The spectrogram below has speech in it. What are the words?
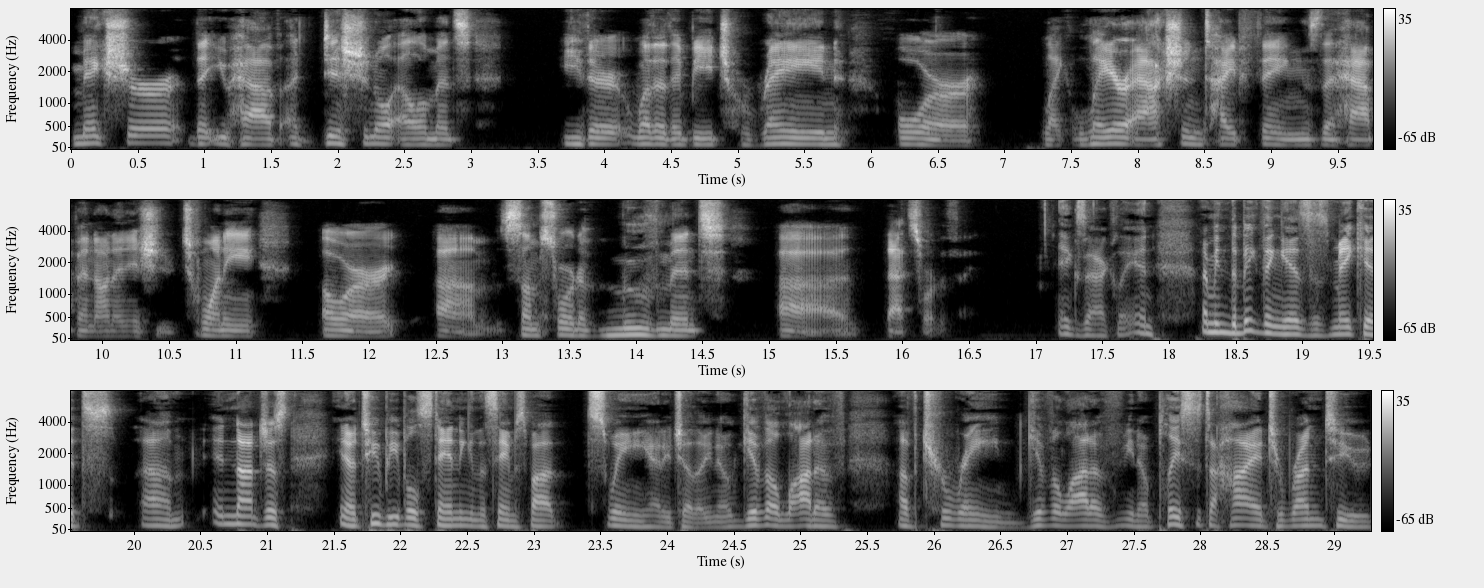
Make sure that you have additional elements, either whether they be terrain or like lair action type things that happen on an issue 20 or um, some sort of movement uh, that sort of thing. Exactly. And i mean the big thing is is make it um, not just you know two people standing in the same spot swinging at each other you know give a lot of of terrain give a lot of you know places to hide to run to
